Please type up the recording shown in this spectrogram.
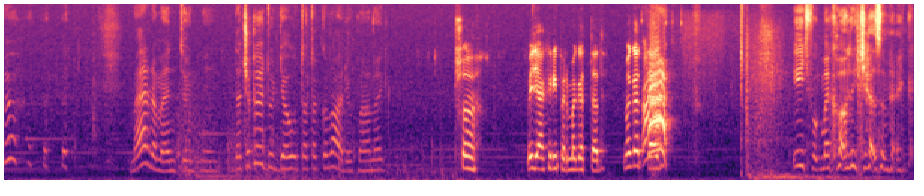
Merre mentünk még? De csak ő tudja utat, akkor várjuk már meg. Pff. Vigyál, Creeper, mögötted. Mögötted! Ah! Így fog meghalni, meg.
